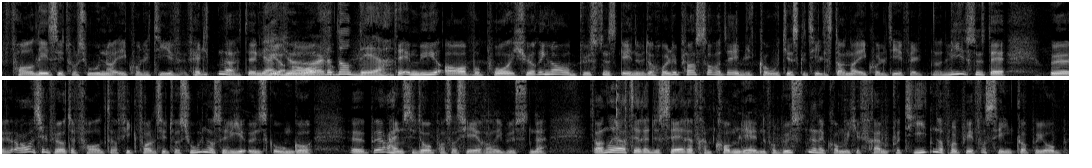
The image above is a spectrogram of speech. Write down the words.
farlige situasjoner i kollektivfeltene. Det er mye, gjør av, det, nå det. det er mye av- og påkjøringer, og bussen skal inn ut av holdeplasser, og det er litt kaotiske tilstander i kollektivfeltene. Og vi syns det av og til fører til farlige trafikkfarlige situasjoner som vi ønsker å unngå av hensyn til passasjerer i bussene. Det andre er at det reduserer fremkommeligheten for bussene. Det kommer ikke frem på tiden, og folk blir forsinka på jobb.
